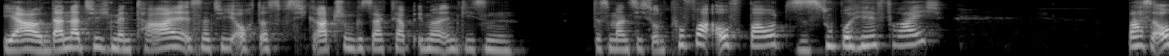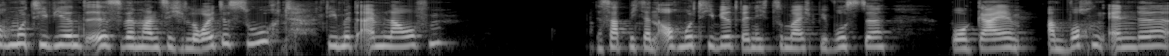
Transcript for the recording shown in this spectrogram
Ja, und dann natürlich mental ist natürlich auch das, was ich gerade schon gesagt habe, immer in diesen, dass man sich so einen Puffer aufbaut. Das ist super hilfreich. Was auch motivierend ist, wenn man sich Leute sucht, die mit einem laufen. Das hat mich dann auch motiviert, wenn ich zum Beispiel wusste, boah, geil, am Wochenende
